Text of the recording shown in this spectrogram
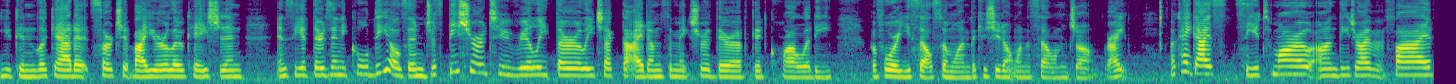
you can look at it, search it by your location and see if there's any cool deals. And just be sure to really thoroughly check the items and make sure they're of good quality before you sell someone because you don't want to sell them junk, right? Okay, guys, see you tomorrow on The Drive at 5.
